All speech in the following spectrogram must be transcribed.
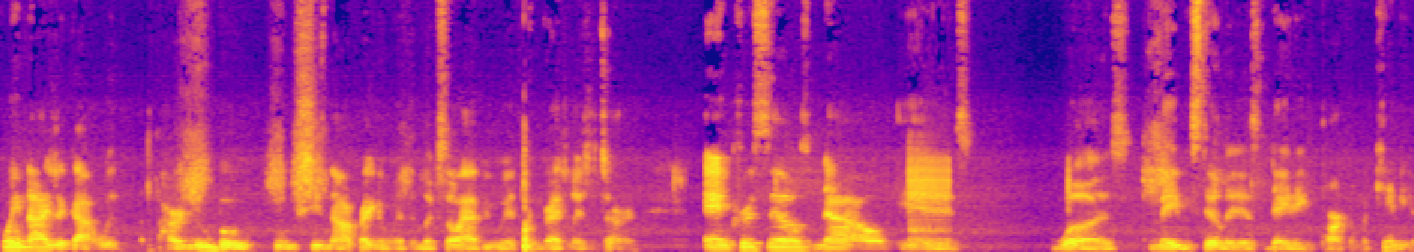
Queen Naija got with her new boo, who she's now pregnant with and looks so happy with. Congratulations to her. And Chris Sails now is was, maybe still is, dating Parker McKinney.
